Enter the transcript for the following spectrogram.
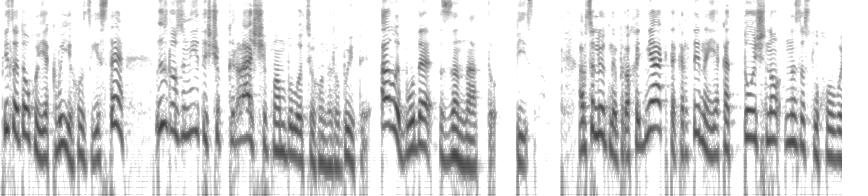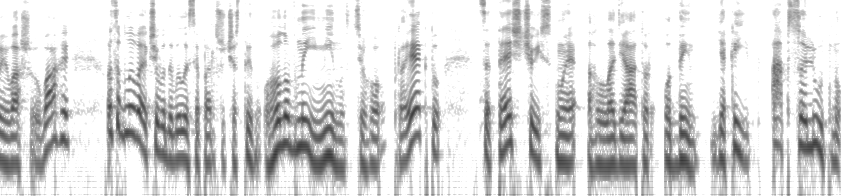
Після того, як ви його з'їсте, ви зрозумієте, що краще б вам було цього не робити, але буде занадто пізно. Абсолютний проходняк та картина, яка точно не заслуховує вашої уваги, особливо якщо ви дивилися першу частину. Головний мінус цього проєкту це те, що існує Гладіатор 1, який в абсолютно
